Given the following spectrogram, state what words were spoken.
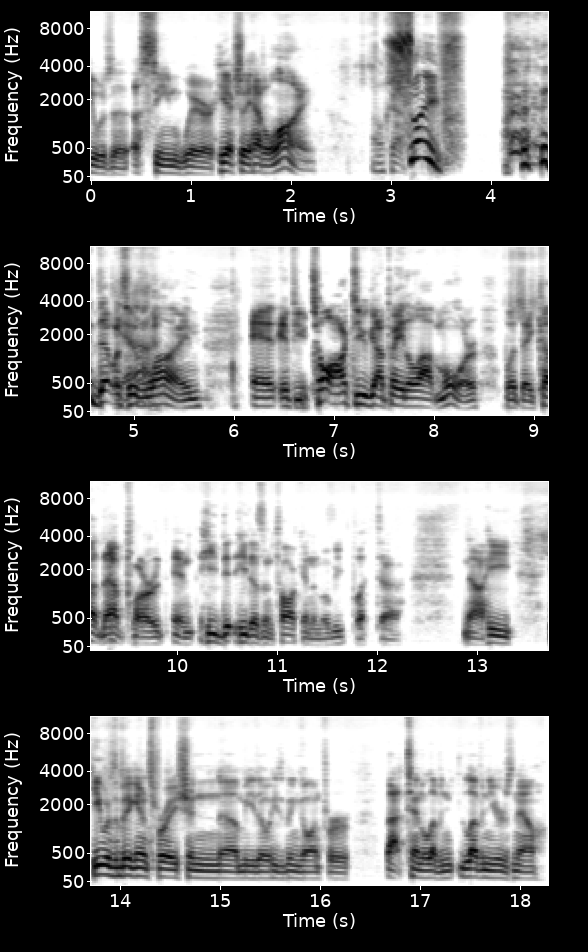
it was a, a scene where he actually had a line Okay. safe. that was Yeah. his line, and if you talked, you got paid a lot more. But they cut that part, and he he doesn't talk in the movie. But uh, no, he he was a big inspiration. Uh, me though, he's been gone for about 10, 11, 11 years now.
